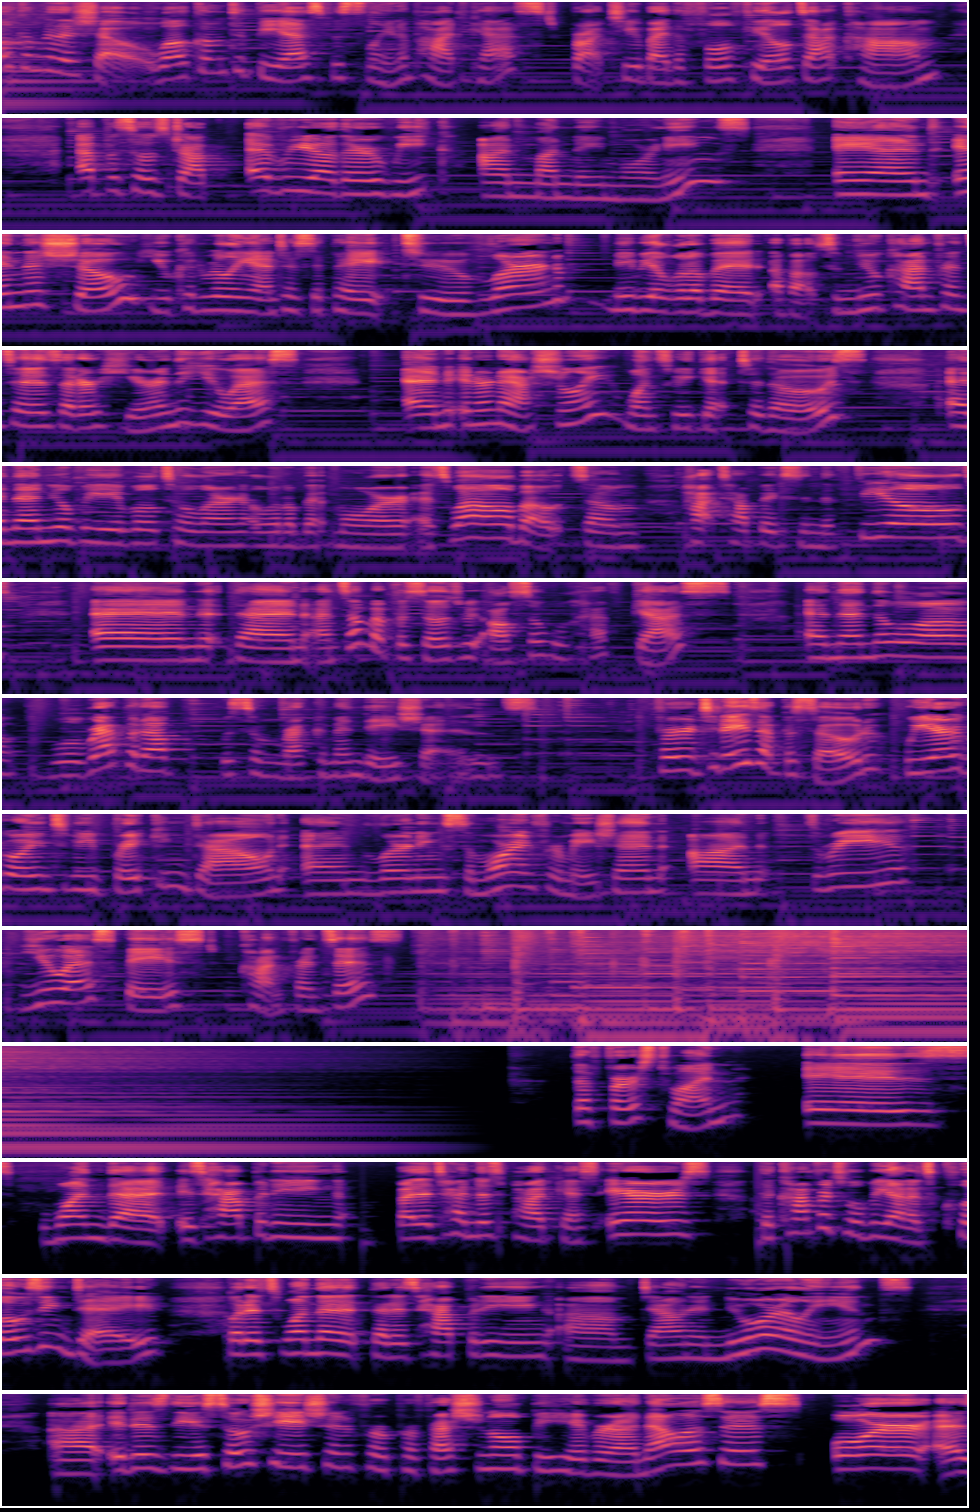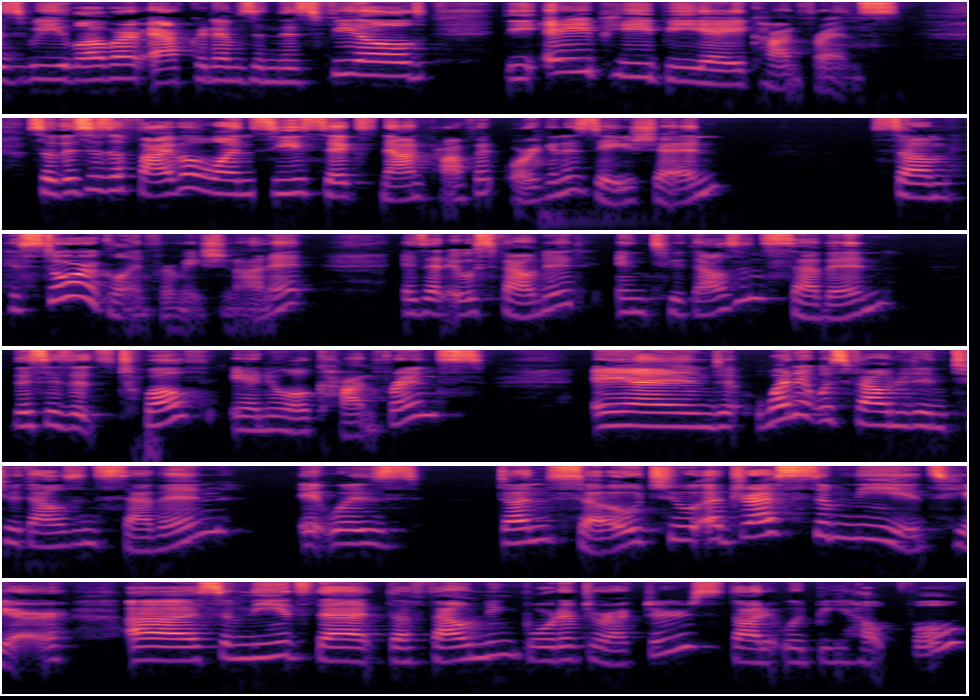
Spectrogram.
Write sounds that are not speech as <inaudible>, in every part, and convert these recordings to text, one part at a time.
Welcome to the show. Welcome to BS with Salena podcast, brought to you by thefullfield.com. Episodes drop every other week on Monday mornings. And in this show, you can really anticipate to learn maybe a little bit about some new conferences that are here in the US and internationally once we get to those. And then you'll be able to learn a little bit more as well about some hot topics in the field. And then on some episodes, we also will have guests and then we'll, we'll wrap it up with some recommendations. For today's episode, we are going to be breaking down and learning some more information on three US based conferences. The first one is one that is happening by the time this podcast airs. The conference will be on its closing day, but it's one that, that is happening um, down in New Orleans. Uh, it is the Association for Professional Behavior Analysis, or as we love our acronyms in this field, the APBA conference. So, this is a 501c6 nonprofit organization. Some historical information on it is that it was founded in 2007. This is its 12th annual conference. And when it was founded in 2007, it was done so to address some needs here, uh, some needs that the founding board of directors thought it would be helpful.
